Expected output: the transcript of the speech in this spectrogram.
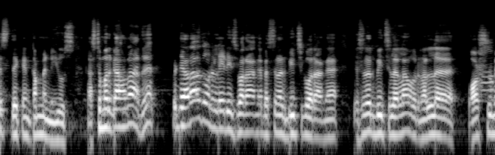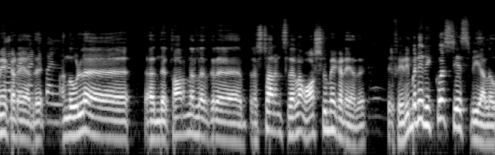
yes they can come and use கஸ்டமருக்காக தான் அது. பட் யாராவது ஒரு லேடிஸ் வராங்க பெசனர் பீச்சுக்கு வராங்க. பெசனர் பீச்ல எல்லாம் ஒரு நல்ல வாஷ்ரூமே கிடையாது. அங்க உள்ள அந்த கார்னர்ல இருக்கிற ரெஸ்டாரண்ட்ஸ்ல எல்லாம் வாஷ்ரூமே கிடையாது. If anybody request yes we allow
